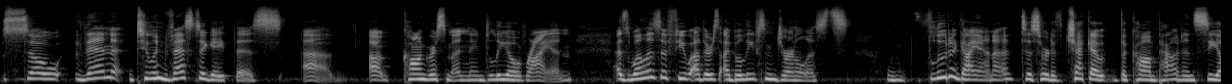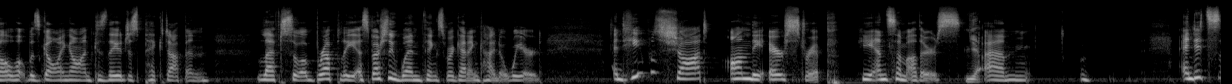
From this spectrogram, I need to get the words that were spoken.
so then, to investigate this, uh, a congressman named Leo Ryan, as well as a few others, I believe some journalists, flew to Guyana to sort of check out the compound and see all what was going on because they had just picked up and left so abruptly, especially when things were getting kind of weird. And he was shot on the airstrip. He and some others. Yeah. Um, and it's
